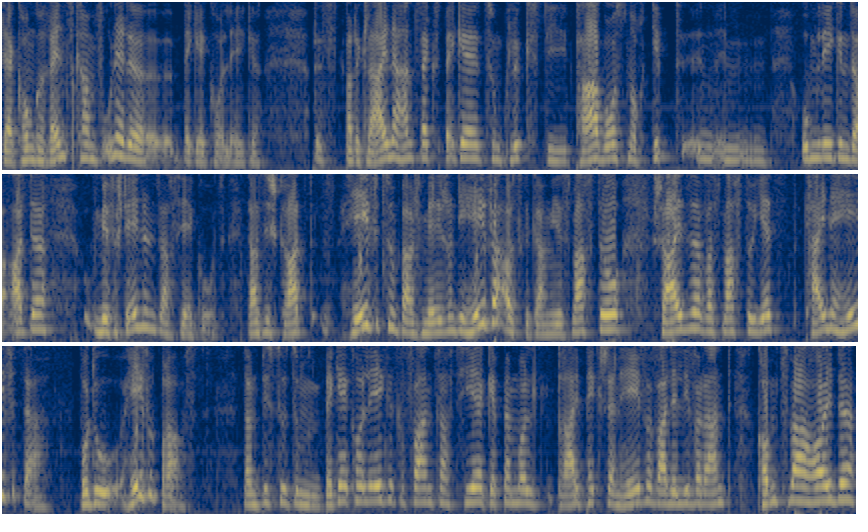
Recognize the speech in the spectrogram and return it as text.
der Konkurrenzkampf unter den Bäckerkollegen. Das bei der kleinen Handwerksbäcker zum Glück die paar, wo es noch gibt in, in umliegenden Orten, wir verstehen uns auch sehr gut. Da ist gerade Hefe zum Beispiel, mir ist schon die Hefe ausgegangen. Jetzt machst du, scheiße, was machst du jetzt? Keine Hefe da, wo du Hefe brauchst. Dann bist du zum Bäckerkollege gefahren, sagst, hier, gib mir mal drei Päckchen Hefe, weil der Lieferant kommt zwar heute,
